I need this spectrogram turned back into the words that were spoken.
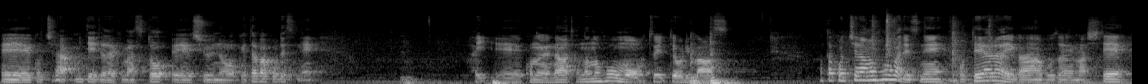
えー、こちら見ていただきますと、えー、収納下駄箱ですね。はい、えー、このような棚の方もついております。またこちらの方がですね、お手洗いがございまして、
